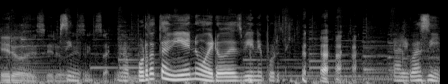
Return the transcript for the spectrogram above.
Herodes, Herodes, Sí, exacto. no, pórtate bien o Herodes viene por ti. Algo así.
